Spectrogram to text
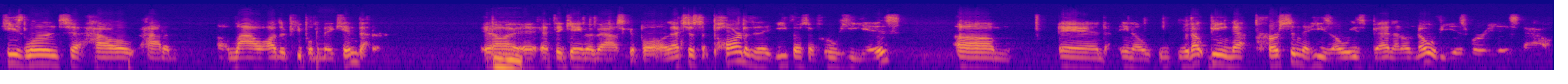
He's learned to how how to allow other people to make him better you know, Mhm. at, at the game of basketball. And that's just a part of the ethos of who he is. Um, and, you know, without being that person that he's always been, I don't know if he is where he is now.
